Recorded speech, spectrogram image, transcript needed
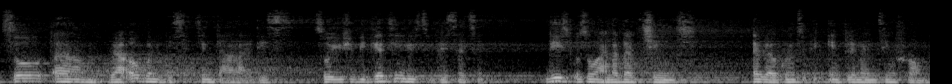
So um, we are all going to be sitting down like this. So you should be getting used to this setting. This is also another change that we are going to be implementing from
